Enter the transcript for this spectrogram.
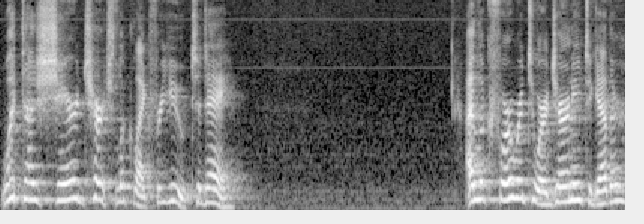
What does shared church look like for you today? I look forward to our journey together,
